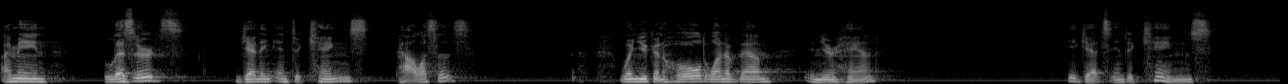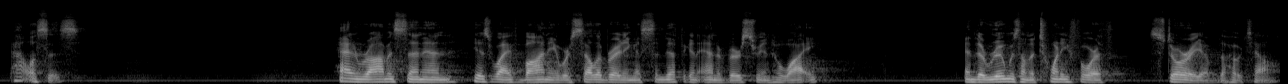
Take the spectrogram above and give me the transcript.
I mean, lizards getting into kings' palaces when you can hold one of them in your hand. He gets into kings' palaces. Haddon Robinson and his wife Bonnie were celebrating a significant anniversary in Hawaii. And the room was on the 24th story of the hotel.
